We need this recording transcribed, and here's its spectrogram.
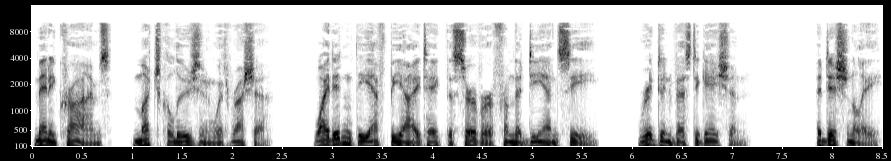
many crimes, much collusion with Russia? Why didn't the FBI take the server from the DNC? Rigged investigation. Additionally,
